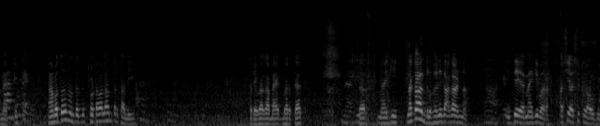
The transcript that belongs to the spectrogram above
नक्की हां मग तो म्हणतो तो छोटावाला अंतर खाली. तर हे बघा बॅग भरतात. तर मॅगी नका अंतरू आणि जागा आणणार. इथे मॅगी भरा. अशी अशी ठेवा उभी.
